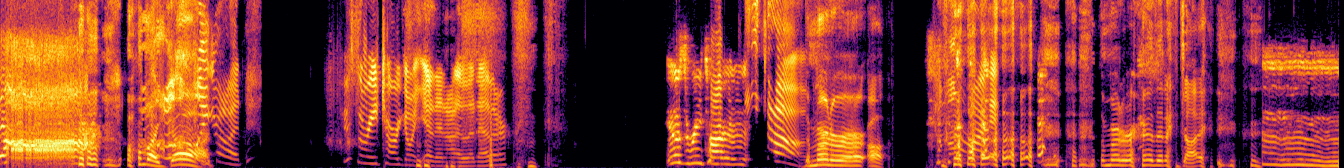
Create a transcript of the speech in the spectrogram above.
Ah! oh my god. Oh my god. Who's the retard going in and out of the nether? It was retarded. The murderer. Oh. come on. the murderer that I die. Mm.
